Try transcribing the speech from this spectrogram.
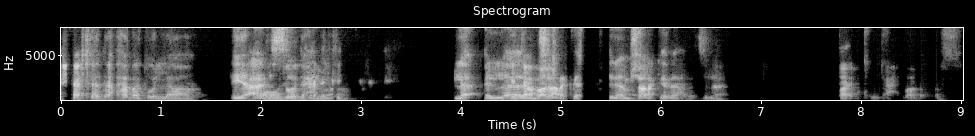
الشاشة ذهبت ولا هي عاد موجودة حق الكتاب؟ لا المشاركة المشاركة ذهبت الان طيب لحظة بس.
